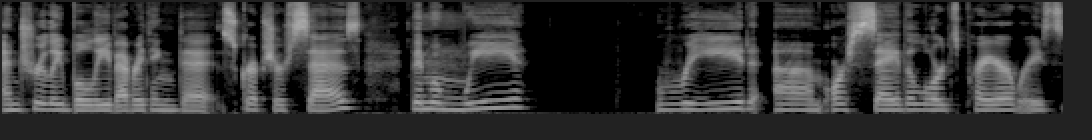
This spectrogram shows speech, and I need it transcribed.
and truly believe everything that scripture says, then when we read um, or say the Lord's prayer where he's,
